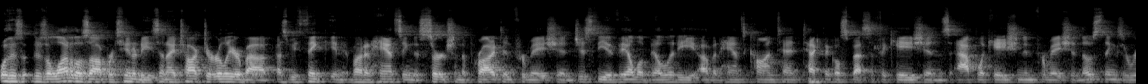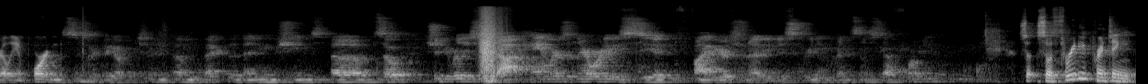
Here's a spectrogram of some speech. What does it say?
Well, there's, there's a lot of those opportunities, and I talked earlier about as we think in, about enhancing the search and the product information, just the availability of enhanced content, technical specifications, application information. Those things are really important. This is a big opportunity. Um, back to the vending machines. Uh, so, should you really stock hammers in there? Where do you see it five years from now? You just 3D print some stuff for me? So, so 3D printing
